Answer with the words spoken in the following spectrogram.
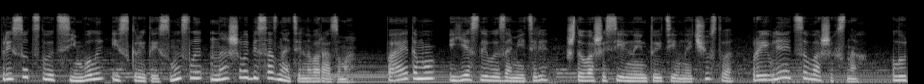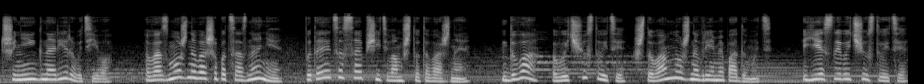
присутствуют символы и скрытые смыслы нашего бессознательного разума. Поэтому, если вы заметили, что ваше сильное интуитивное чувство проявляется в ваших снах, лучше не игнорировать его. Возможно, ваше подсознание пытается сообщить вам что-то важное. 2. Вы чувствуете, что вам нужно время подумать. Если вы чувствуете,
